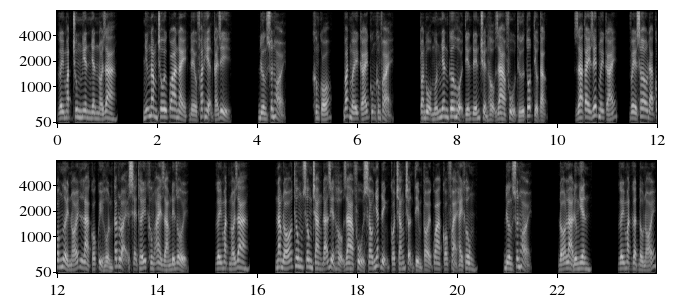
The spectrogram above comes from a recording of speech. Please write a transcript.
Gây mặt trung niên nhân nói ra. Những năm trôi qua này đều phát hiện cái gì? Đường xuân hỏi. Không có, bắt mấy cái cũng không phải toàn bộ muốn nhân cơ hội tiến đến chuyển hậu gia phủ thứ tốt tiểu tặc. Ra tay giết mấy cái, về sau đã có người nói là có quỷ hồn các loại sẽ thấy không ai dám đến rồi. Gây mặt nói ra, năm đó thông sông trang đã diệt hậu gia phủ sau nhất định có trắng trận tìm tòi qua có phải hay không? Đường xuân hỏi. Đó là đương nhiên. Gây mặt gật đầu nói.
